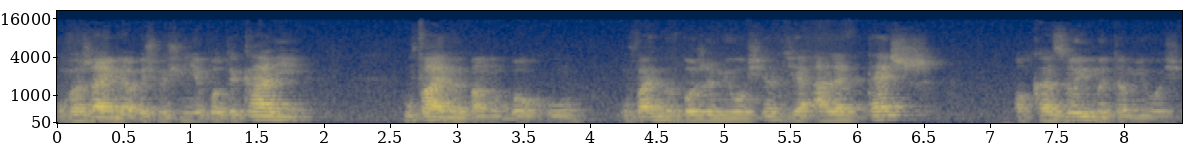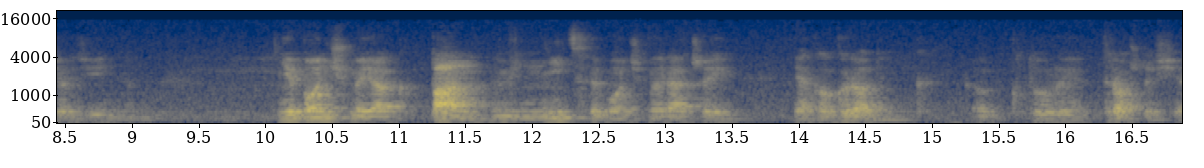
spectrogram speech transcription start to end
Uważajmy, abyśmy się nie potykali. Ufajmy Panu Bogu, ufajmy w Boże miłosierdzie, ale też Okazujmy to miłosierdzie innym. Nie bądźmy jak Pan winnicy, bądźmy raczej jak ogrodnik, który troszczy się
